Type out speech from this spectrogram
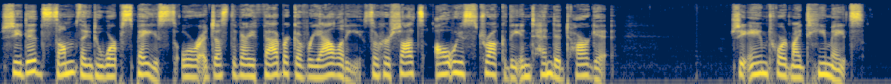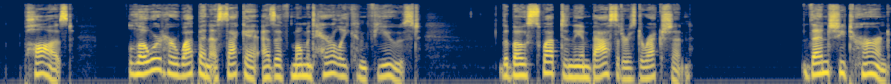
she did something to warp space or adjust the very fabric of reality so her shots always struck the intended target. She aimed toward my teammates, paused, lowered her weapon a second as if momentarily confused. The bow swept in the ambassador's direction. Then she turned,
